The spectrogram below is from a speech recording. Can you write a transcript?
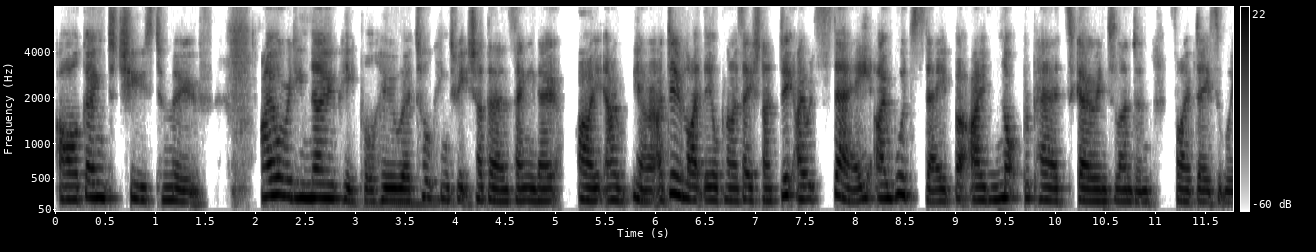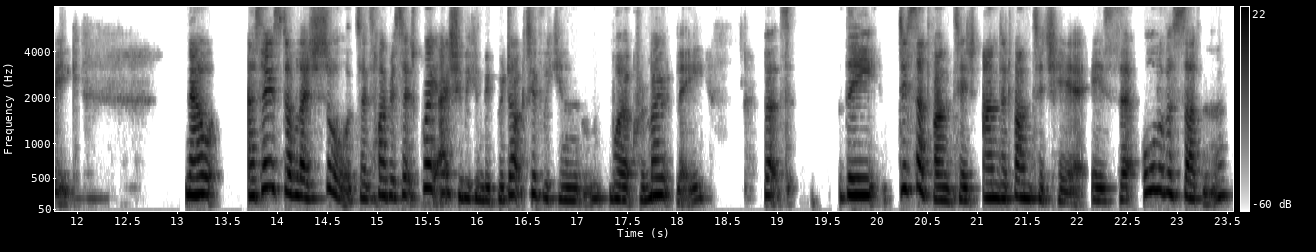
are going to choose to move. I already know people who are talking to each other and saying, you know, I, I, you know, I do like the organisation. I do, I would stay. I would stay, but I'm not prepared to go into London five days a week. Now, and so it's double-edged sword. So it's hybrid. So it's great. Actually, we can be productive. We can work remotely, but the disadvantage and advantage here is that all of a sudden,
